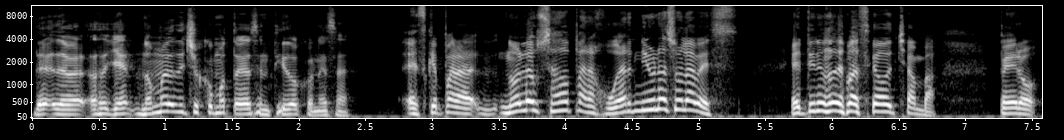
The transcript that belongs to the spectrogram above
De, verdad, no me has dicho cómo te había sentido con esa. Es que para. No lo he usado para jugar ni una sola vez. He tenido demasiado chamba. Pero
